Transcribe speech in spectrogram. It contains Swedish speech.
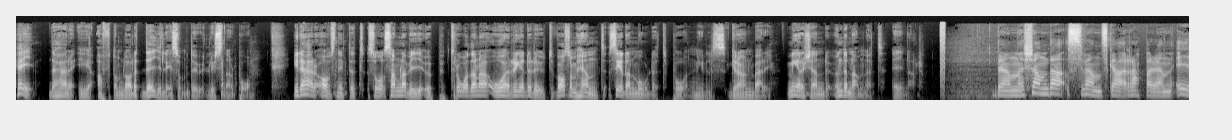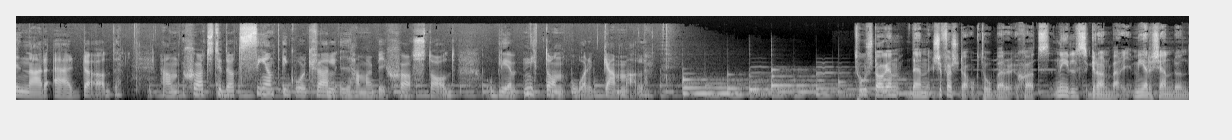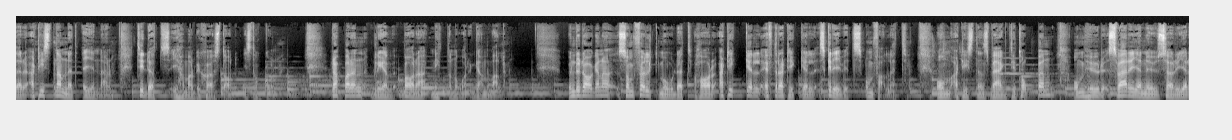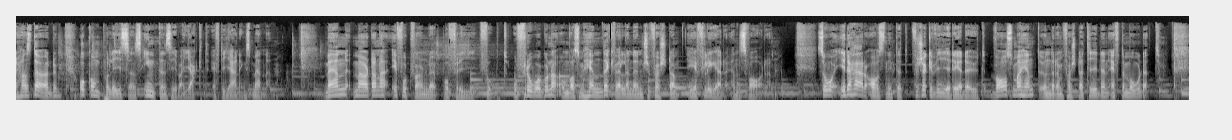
Hej! Det här är Aftonbladet Daily som du lyssnar på. I det här avsnittet så samlar vi upp trådarna och reder ut vad som hänt sedan mordet på Nils Grönberg, mer känd under namnet Einar. Den kända svenska rapparen Einar är död. Han sköts till döds sent igår kväll i Hammarby sjöstad och blev 19 år gammal. Torsdagen den 21 oktober sköts Nils Grönberg, mer känd under artistnamnet Einar, till döds i Hammarby sjöstad i Stockholm. Rapparen blev bara 19 år gammal. Under dagarna som följt mordet har artikel efter artikel skrivits om fallet. Om artistens väg till toppen, om hur Sverige nu sörjer hans död och om polisens intensiva jakt efter gärningsmännen. Men mördarna är fortfarande på fri fot och frågorna om vad som hände kvällen den 21 är fler än svaren. Så i det här avsnittet försöker vi reda ut vad som har hänt under den första tiden efter mordet.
